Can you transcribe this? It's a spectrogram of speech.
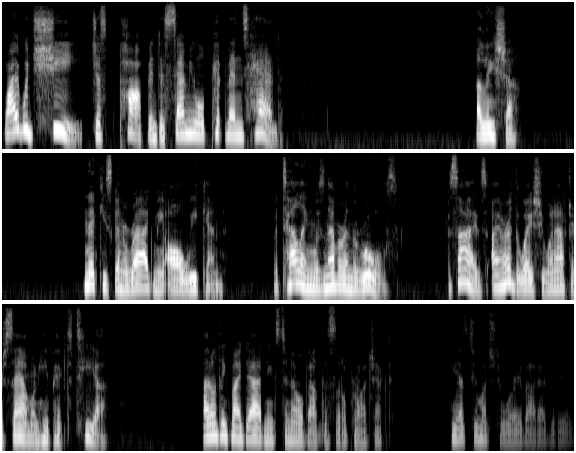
Why would she just pop into Samuel Pittman's head? Alicia. Nikki's gonna rag me all weekend, but telling was never in the rules. Besides, I heard the way she went after Sam when he picked Tia. I don't think my dad needs to know about this little project. He has too much to worry about as it is.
